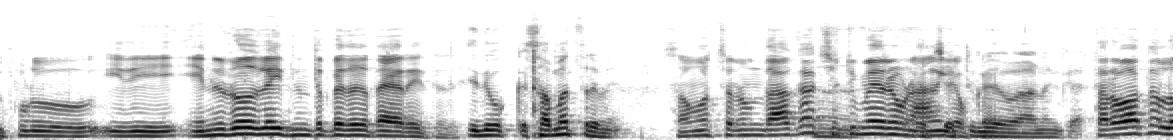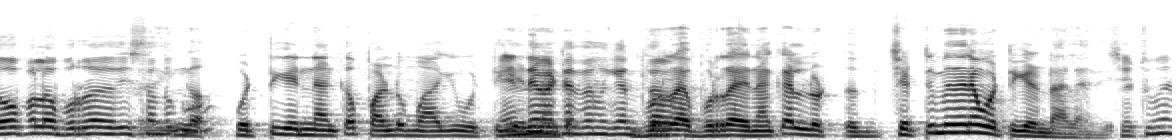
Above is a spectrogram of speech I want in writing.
ఇప్పుడు ఇది ఎన్ని రోజులైతే ఇంత పెద్దగా తయారవుతుంది ఇది ఒక సంవత్సరమే. సంవత్సరం దాకా చెట్టు మీద చెట్టు మీద తర్వాత లోపల బుర్ర తీసేందుకు ఇంకా ఒట్టిగా ఎండినాక పండు మాగి ఎంత బుర్ర బుర్ర అయినాక చెట్టు మీదనే ఒట్టిగా ఎండాలి అది. చెట్టు మీద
